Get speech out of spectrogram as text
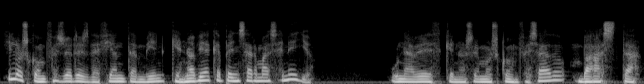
Y los confesores decían también que no había que pensar más en ello. Una vez que nos hemos confesado, basta.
